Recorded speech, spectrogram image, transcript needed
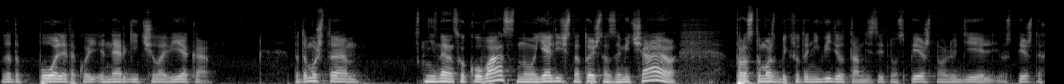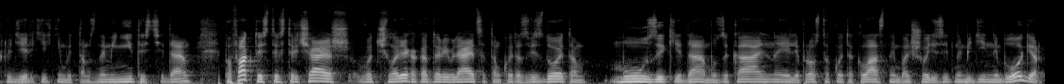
вот это поле такой энергии человека. Потому что, не знаю, насколько у вас, но я лично точно замечаю, Просто, может быть, кто-то не видел там действительно успешного людей, успешных людей каких-нибудь там знаменитостей, да. По факту, если ты встречаешь вот человека, который является там какой-то звездой там музыки, да, музыкальной или просто какой-то классный, большой, действительно медийный блогер,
